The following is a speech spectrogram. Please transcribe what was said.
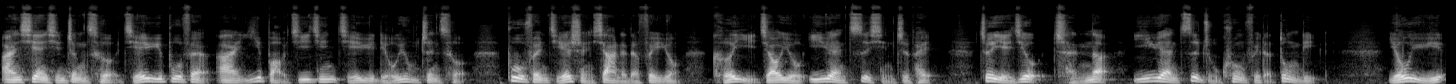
按现行政策，结余部分按医保基金结余留用政策，部分节省下来的费用可以交由医院自行支配，这也就成了医院自主控费的动力。由于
